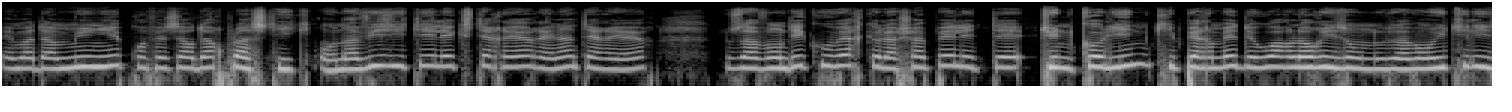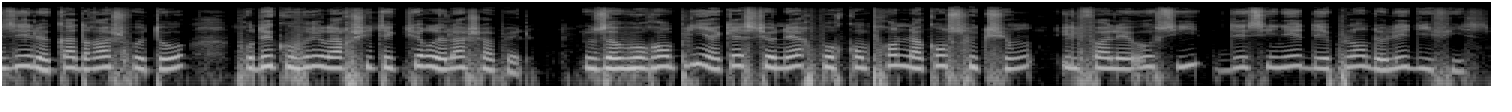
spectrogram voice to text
et Madame Munier, professeure d'art plastique. On a visité l'extérieur et l'intérieur. Nous avons découvert que la chapelle était une colline qui permet de voir l'horizon. Nous avons utilisé le cadrage photo pour découvrir l'architecture de la chapelle. Nous avons rempli un questionnaire pour comprendre la construction. Il fallait aussi dessiner des plans de l'édifice.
